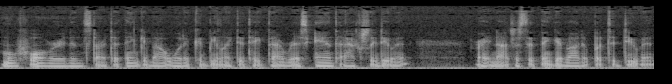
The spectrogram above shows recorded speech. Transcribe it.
move forward and start to think about what it could be like to take that risk and to actually do it. Right? Not just to think about it, but to do it.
